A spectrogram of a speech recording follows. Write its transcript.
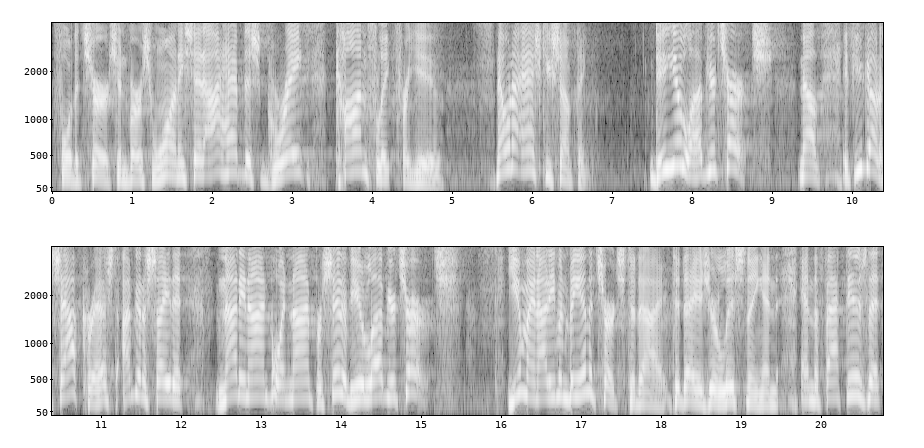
for the church. In verse 1, he said, I have this great conflict for you. Now, I want to ask you something. Do you love your church? Now, if you go to Southcrest, I'm going to say that 99.9% of you love your church. You may not even be in a church today, today as you're listening. And, and the fact is that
